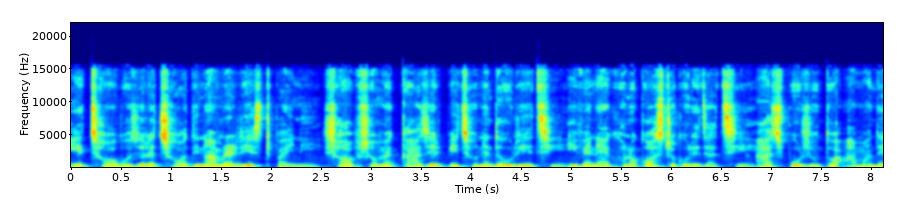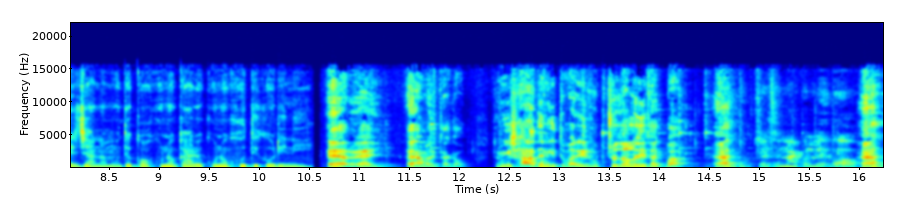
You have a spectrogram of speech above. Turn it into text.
এই ছ বছরে ছ দিনও আমরা রেস্ট পাইনি। সব সময় কাজের পিছনে দৌড়িয়েছি। ইভেন এখনও কষ্ট করে যাচ্ছি। আজ পর্যন্ত আমাদের জানা মতে কখনো কারও কোনো ক্ষতি করিনি। এই আর এই এই আমাদের তাকাও। তুমি কি সারাদিন কি তোমার এই রূপচর্চালেই থাকবা? হ্যাঁ? রূপচর্চা না করলে হ্যাঁ?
